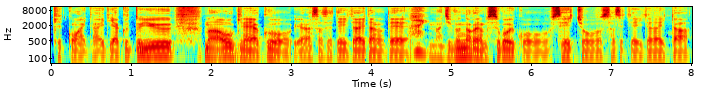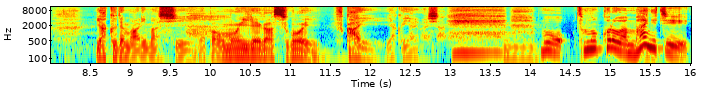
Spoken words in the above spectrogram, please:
結婚相手相手役という、うん、まあ大きな役をやらさせていただいたので、はい、まあ自分の中でもすごいこう成長させていただいた役でもありますしやっぱ思い入れがすごい深い役になりましたね、うん、もうその頃は毎日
